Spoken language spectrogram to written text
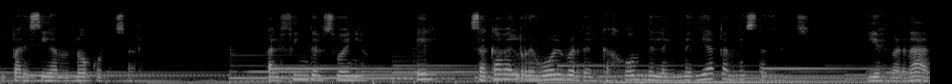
y parecían no conocerlo. Al fin del sueño, él sacaba el revólver del cajón de la inmediata mesa de luz, y es verdad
